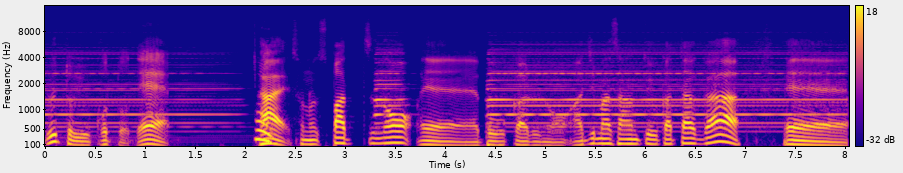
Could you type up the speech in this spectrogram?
てるということで、うんはい、そのスパッツの、えーボーカルの安島さんという方が、え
